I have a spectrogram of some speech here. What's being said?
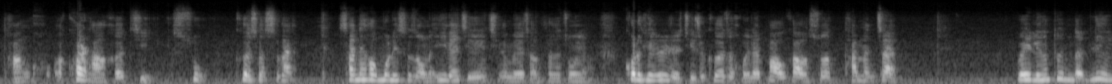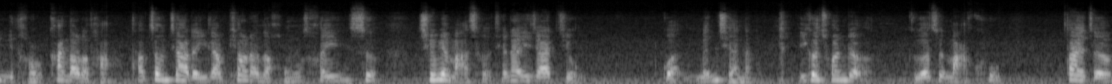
糖块糖和几束各色丝带。三天后，莫莉失踪了，一连几个星期都没有找到她的踪影。过了些日子，几只鸽子回来报告说，他们在威灵顿的另一头看到了她。她正驾着一辆漂亮的红黑色轻便马车，停在一家酒馆门前呢。一个穿着格子马裤、带着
